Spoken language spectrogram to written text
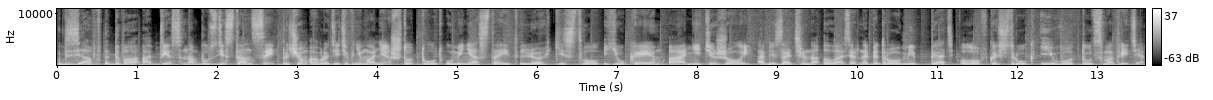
взяв два обвеса на буст дистанции, причем обратите внимание, что тут у меня стоит легкий ствол UKM, а не тяжелый. Обязательно лазер на бедро МИП-5, ловкость рук и вот тут смотрите,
